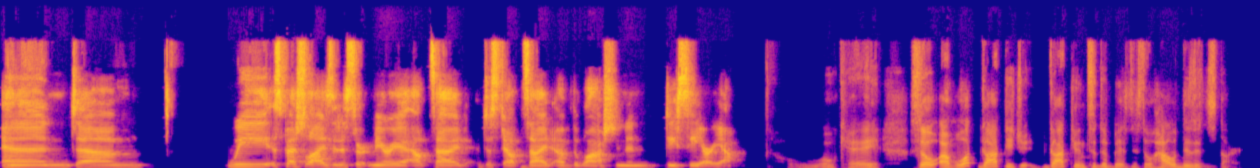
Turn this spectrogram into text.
and um, we specialize in a certain area outside, just mm-hmm. outside of the Washington D.C. area. Oh, okay. So, um, what got you got you into the business? So, how did it start?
